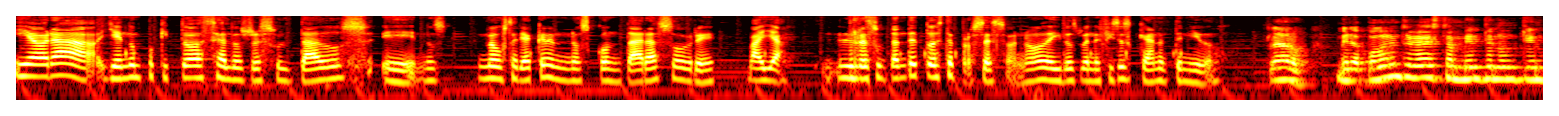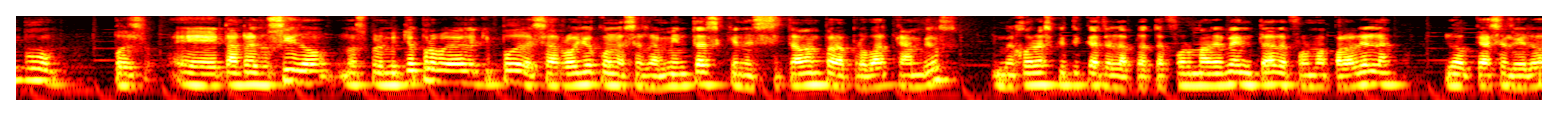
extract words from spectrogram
Y ahora, yendo un poquito hacia los resultados, eh, me gustaría que nos contara sobre, vaya, el resultante de todo este proceso, ¿no? Y los beneficios que han tenido. Claro, mira, poder entregar este ambiente en un tiempo pues eh, tan reducido nos permitió proveer al equipo de desarrollo con las herramientas que necesitaban para probar cambios y mejoras críticas de la plataforma de venta de forma paralela, lo que aceleró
